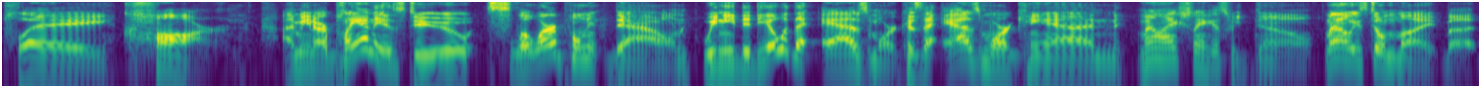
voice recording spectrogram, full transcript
Play Karn. I mean, our plan is to slow our opponent down. We need to deal with the Asmore because the Asmore can. Well, actually, I guess we don't. Well, we still might, but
